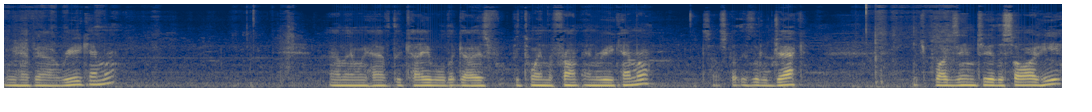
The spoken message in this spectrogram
We have our rear camera. And then we have the cable that goes between the front and rear camera. So it's got this little jack which plugs into the side here.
